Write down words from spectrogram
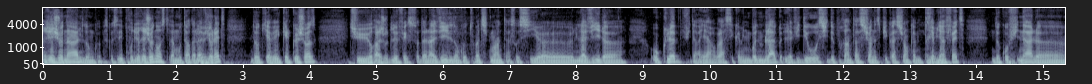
régionale. Donc, parce que c'est des produits régionaux. C'était la moutarde à la violette. Donc, il y avait quelque chose. Tu rajoutes le fait que ce soit dans la ville, donc automatiquement, tu associes euh, la ville. euh, au club, puis derrière, voilà, c'est quand même une bonne blague. La vidéo aussi de présentation, d'explication, quand même très bien faite. Donc au final, euh,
